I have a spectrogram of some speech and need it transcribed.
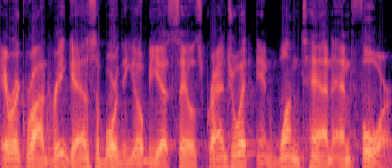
Eric Rodriguez aboard the OBS Sales Graduate in 110 and 4.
